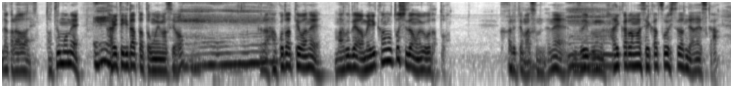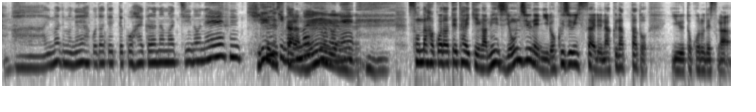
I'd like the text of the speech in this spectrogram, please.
だからとてもね、快適だったと思いますよ。だから函館はねまるでアメリカの都市だのようだと書かれてますんでね、ずいぶんハイカラな生活をしてたんじゃないですか。はあ、今でもね函館ってこうハイカラな街のね雰囲気がありますものね。そんな函館体験が明治40年に61歳で亡くなったというところですが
